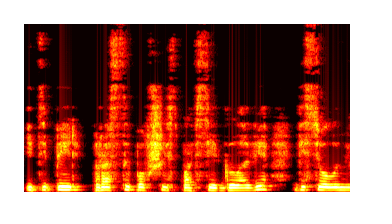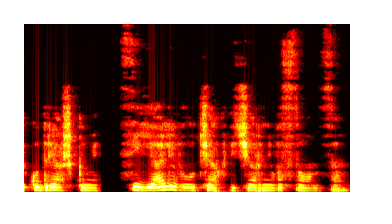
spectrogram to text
и теперь, рассыпавшись по всей голове веселыми кудряшками, сияли в лучах вечернего солнца.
